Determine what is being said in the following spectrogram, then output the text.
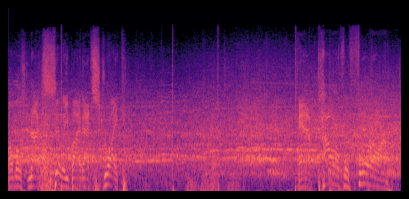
Almost knocked silly by that strike. And a powerful forearm.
